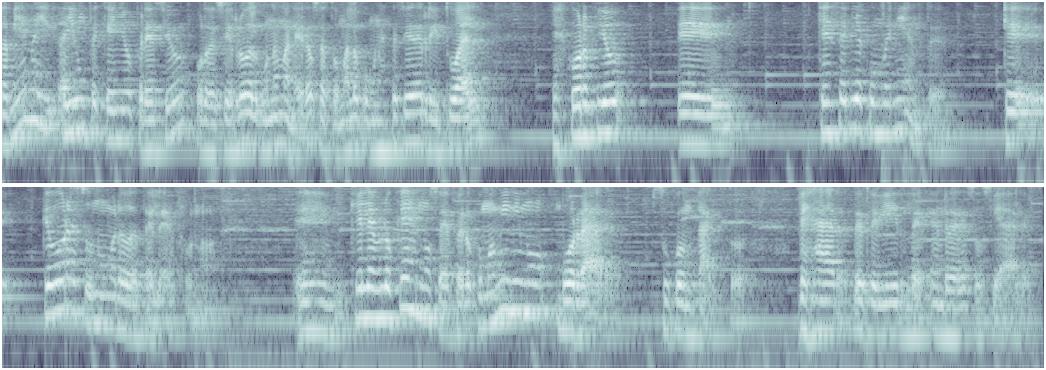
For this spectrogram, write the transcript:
también hay, hay un pequeño precio, por decirlo de alguna manera, o sea, tómalo como una especie de ritual. Escorpio, eh, ¿qué sería conveniente? que, que borres su número de teléfono, eh, que le bloquees, no sé, pero como mínimo borrar su contacto, dejar de seguirle en redes sociales,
